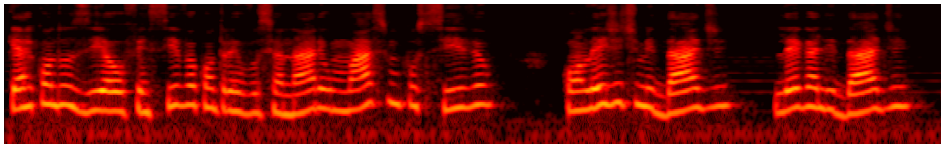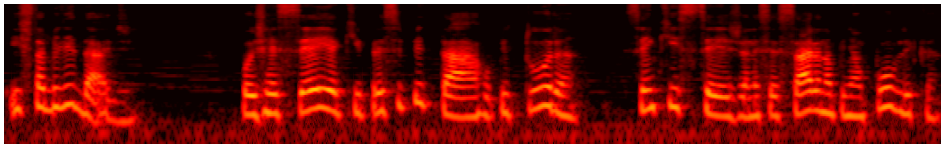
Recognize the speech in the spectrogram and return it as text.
quer conduzir a ofensiva contra-revolucionária o máximo possível com legitimidade, legalidade e estabilidade, pois receia que precipitar a ruptura sem que seja necessária na opinião pública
